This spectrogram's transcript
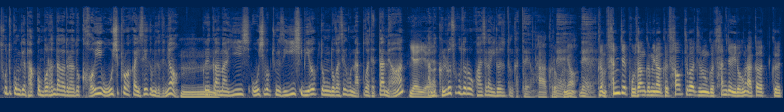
소득공제 받고 뭘 한다 하더라도 거의 50% 가까이 세금이거든요. 음. 그러니까 아마 20, 50억 중에서 22억 정도가 세금을 납부가 됐다면 예, 예. 아마 근로소득으로 과세가 이루어 졌 있었던 것 같아요. 아 그렇군요. 네. 네. 그럼 산재 보상금이나 그 사업주가 주는 그 산재 위로금은 아까 그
